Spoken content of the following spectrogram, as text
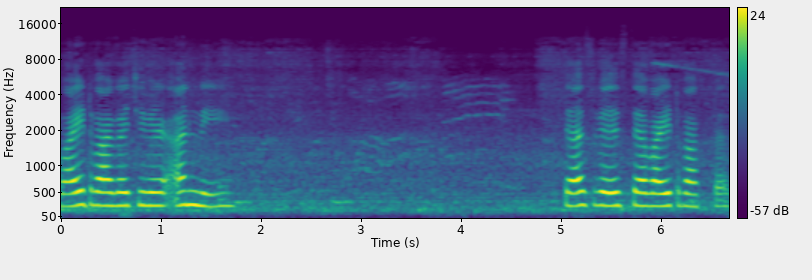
वाईट वागायची वेळ आणली त्याच वेळेस त्या वाईट वागतात.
